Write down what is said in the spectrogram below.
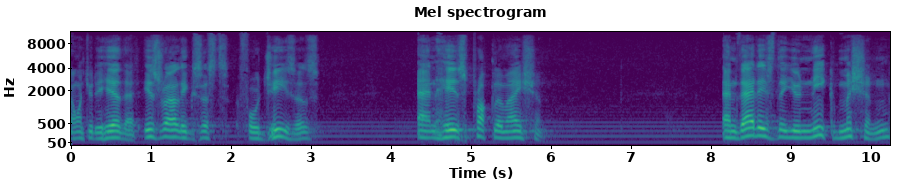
I want you to hear that. Israel exists for Jesus and his proclamation. And that is the unique mission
